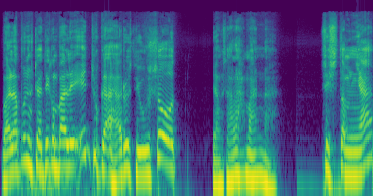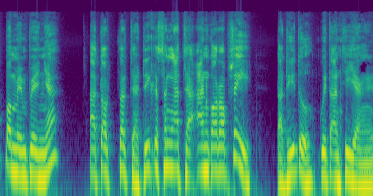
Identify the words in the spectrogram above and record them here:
Walaupun sudah dikembaliin juga harus diusut. Yang salah mana? Sistemnya, pemimpinnya, atau terjadi kesengajaan korupsi. Tadi itu kwitansi yang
